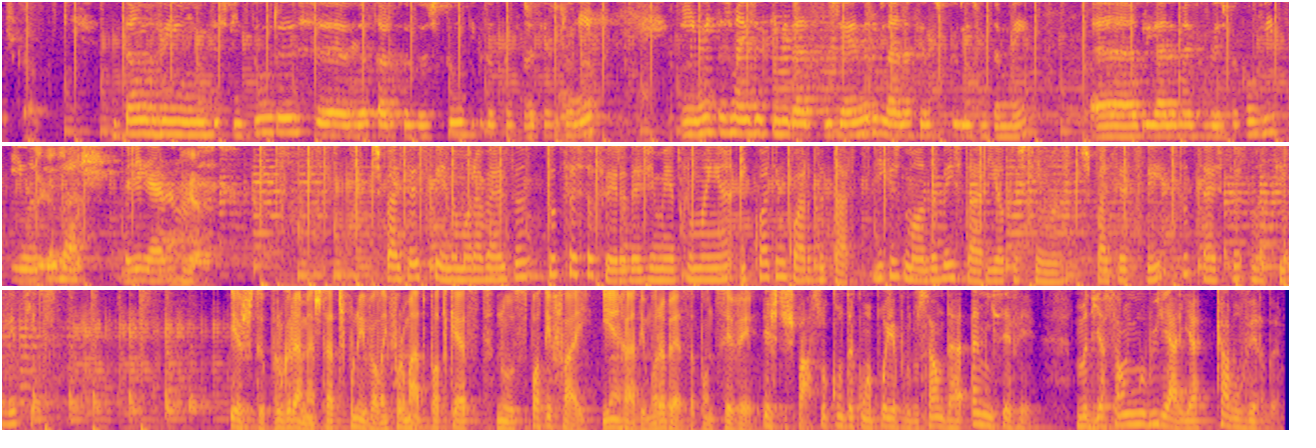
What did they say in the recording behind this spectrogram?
nos casa. Então venham muitas pinturas, uh, boa sorte para os estudos e que os outros continuem sempre bonito. E muitas mais atividades do género lá na Centro de Turismo também. Uh, obrigada mais uma vez pelo convite e um até já. Obrigada a nós. Espaço SP na Morabeza, tudo sexta-feira, 10h30 pela manhã e 4 h quarto da tarde. Dicas de moda, bem-estar e autoestima. Espaço SP, tudo sexta, na Silvia Pires. Este programa está disponível em formato podcast no Spotify e em radiomorabeza.cv. Este espaço conta com apoio à produção da AMICV, Mediação Imobiliária Cabo Verde.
